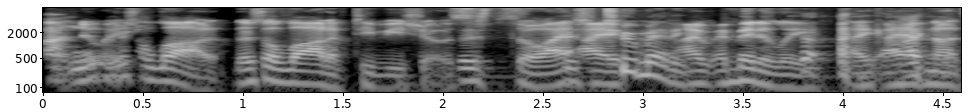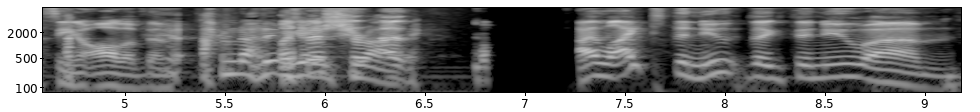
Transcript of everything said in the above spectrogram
continuity. There's a lot. There's a lot of TV shows. There's, so I, I, too many. I, admittedly, I, I, have not seen all of them. I'm not even going to try. Uh, I liked the new, the, the new. um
